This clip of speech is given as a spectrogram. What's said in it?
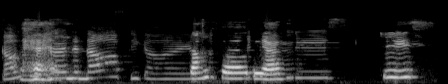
Ganz schönen Abend. Danke dir. Tschüss. Tschüss.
